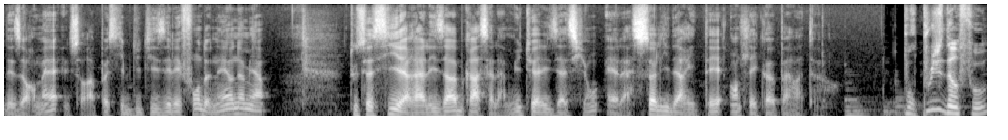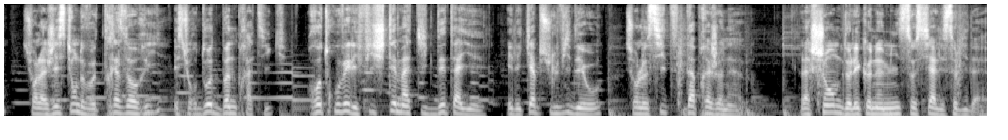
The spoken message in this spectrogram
Désormais, il sera possible d'utiliser les fonds de Neonomia. Tout ceci est réalisable grâce à la mutualisation et à la solidarité entre les coopérateurs. Pour plus d'infos sur la gestion de votre trésorerie et sur d'autres bonnes pratiques, retrouvez les fiches thématiques détaillées et les capsules vidéo sur le site d'Après Genève, la Chambre de l'économie sociale et solidaire.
